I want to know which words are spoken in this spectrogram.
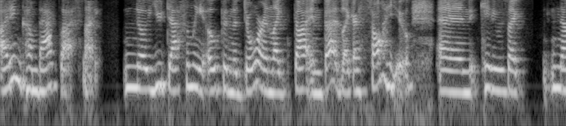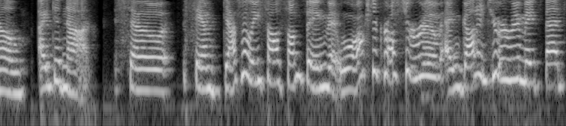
I didn't come back last night. No, you definitely opened the door and like got in bed. Like I saw you. And Katie was like, no, I did not. So Sam definitely saw something that walked across her room and got into her roommate's bed.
